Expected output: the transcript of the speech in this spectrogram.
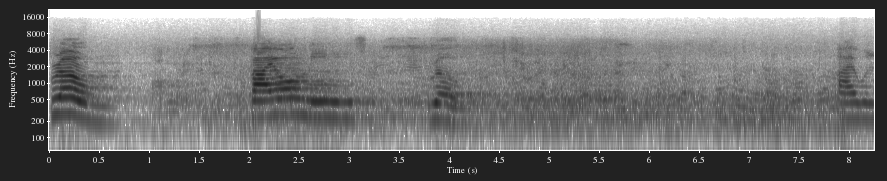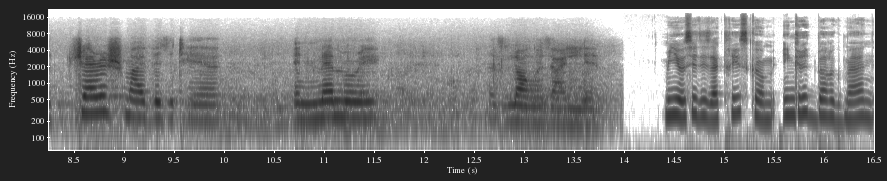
Rome. By all means, Rome. I will cherish my visit here in memory as long as I live. Mais il y a aussi des actrices comme Ingrid Bergman,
